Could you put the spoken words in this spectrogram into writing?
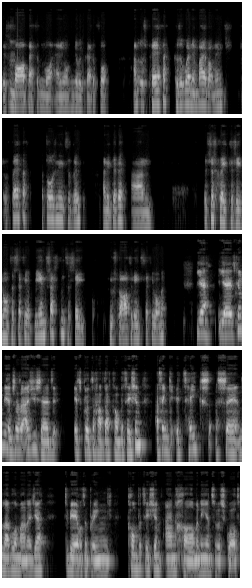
is mm. far better than what anyone can give it credit for. And it was perfect because it went in by about an inch. It was perfect. That's all he needed to do. And he did it. And it's just great to see going to City. It'd be interesting to see who starts against City, won't it? Yeah, yeah, it's going to be interesting. As you said, it's good to have that competition. I think it takes a certain level of manager to be able to bring competition and harmony into a squad.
